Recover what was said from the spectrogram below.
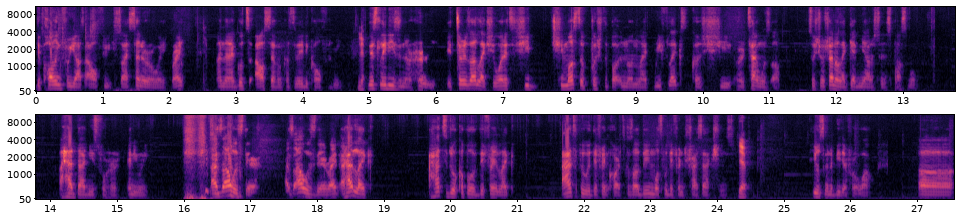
they're calling for you at aisle three, so I send her away, right? And then I go to aisle seven because the lady called for me. Yep. This is in a hurry. It turns out like she wanted to, she she must have pushed the button on like reflex because she her time was up, so she was trying to like get me out as soon as possible. I had bad news for her anyway. as I was there, as I was there, right? I had like I had to do a couple of different like I had to play with different cards because I was doing multiple different transactions. Yep. He was gonna be there for a while. Uh,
